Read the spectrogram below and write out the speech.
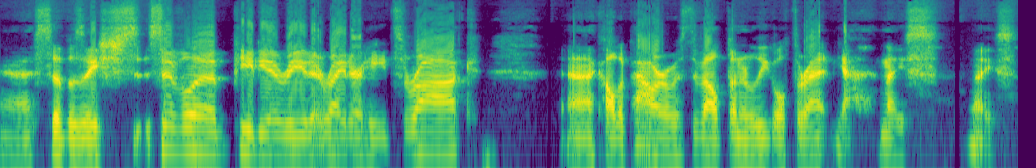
Uh, civilization, Civilopedia reader, writer hates rock. Uh, Call to Power was developed under legal threat. Yeah, nice, nice.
